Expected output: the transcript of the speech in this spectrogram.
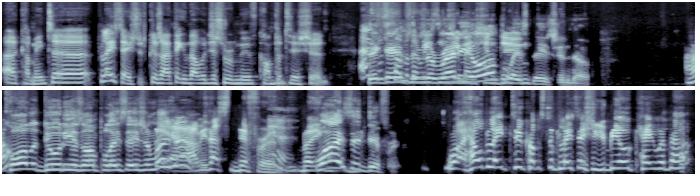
uh, coming to PlayStation because I think that would just remove competition. And Their for some games of the is already on Doom- PlayStation, though. Huh? Call of Duty is on PlayStation right yeah, now. I mean that's different. Yeah. But Why is it different? What Hellblade Two comes to PlayStation? You'd be okay with that?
